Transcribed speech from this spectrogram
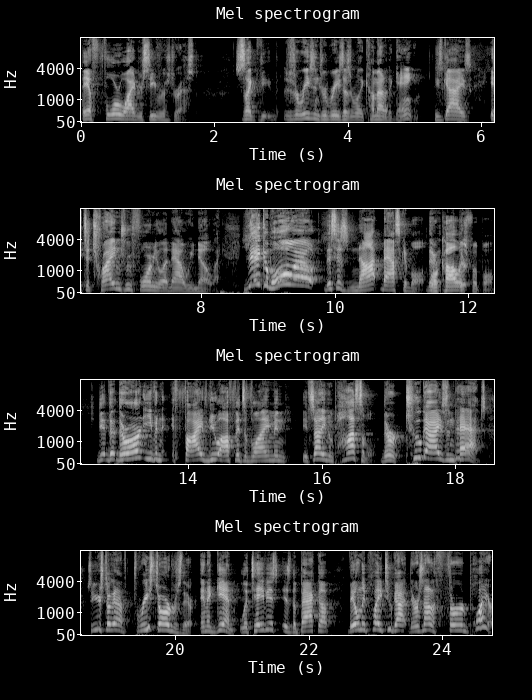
They have four wide receivers dressed. It's like the, there's a reason Drew Brees doesn't really come out of the game. These guys, it's a tried and true formula now. We know, like yank them all out. This is not basketball Or college football. there, there- there aren't even five new offensive linemen. It's not even possible. There are two guys in pads. So you're still going to have three starters there. And again, Latavius is the backup. They only play two guys. There's not a third player.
